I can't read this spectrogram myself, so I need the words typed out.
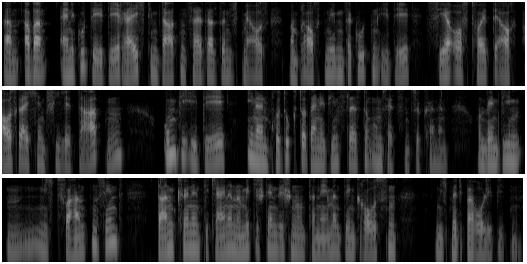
Ähm, aber eine gute Idee reicht im Datenzeitalter nicht mehr aus. Man braucht neben der guten Idee sehr oft heute auch ausreichend viele Daten, um die Idee in ein Produkt oder eine Dienstleistung umsetzen zu können. Und wenn die nicht vorhanden sind, dann können die kleinen und mittelständischen Unternehmen den großen nicht mehr die Paroli bieten.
